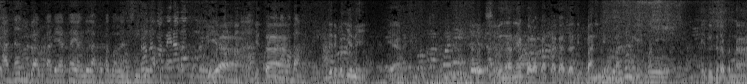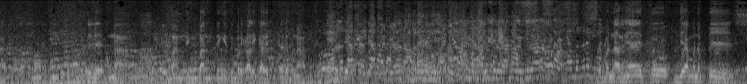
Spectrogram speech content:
ada dugaan KDRT yang dilakukan oleh Rizky Bilar. Iya, kita Kenapa, Bang? jadi begini ya. Sebenarnya kalau kata-kata dibanting-banting itu itu tidak benar. Itu tidak benar. Dibanting-banting itu berkali-kali itu tidak benar. Sebenarnya itu dia menepis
